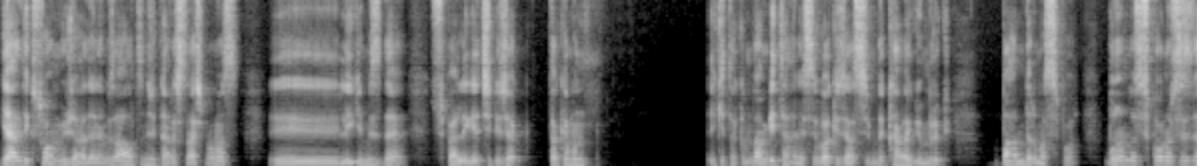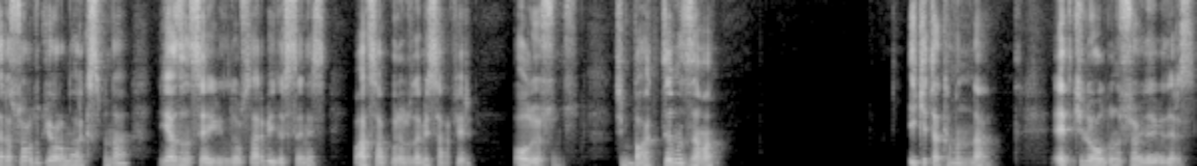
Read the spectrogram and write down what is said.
Geldik son mücadelemize 6. karşılaşmamız. E, ligimizde Süper Lig'e çıkacak takımın iki takımdan bir tanesi. Bakacağız şimdi. Karagümrük Bandırma Spor. Bunun da skorunu sizlere sorduk yorumlar kısmına. Yazın sevgili dostlar bilirseniz. WhatsApp grubumuzda misafir oluyorsunuz. Şimdi baktığımız zaman iki takımın da etkili olduğunu söyleyebiliriz.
